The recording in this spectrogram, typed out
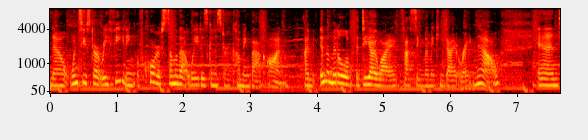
Now, once you start refeeding, of course, some of that weight is gonna start coming back on. I'm in the middle of a DIY fasting mimicking diet right now, and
